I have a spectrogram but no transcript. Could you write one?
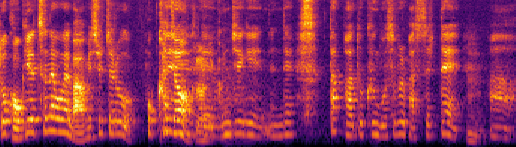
네, 네. 어. 또 거기에 트네오의 마음이 실제로 혹하죠. 네, 네, 그러니까요. 움직이는데 딱 봐도 그 모습을 봤을 때 음. 아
